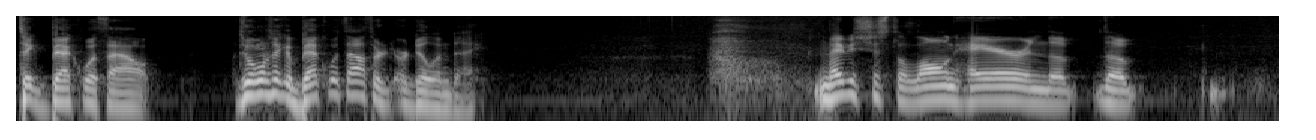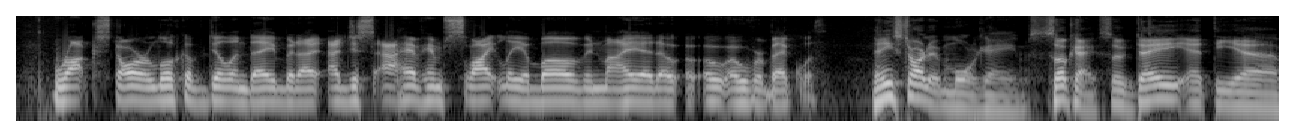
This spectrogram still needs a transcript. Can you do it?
take Beckwith out. Do I want to take a Beckwith out or, or Dillon Day? Maybe it's just the long hair and the the rock star look of Dillon Day, but I, I just I have him slightly above in my head o- o- over Beckwith. And he started more games. So okay, so Day at the uh,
